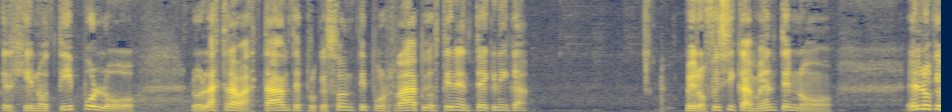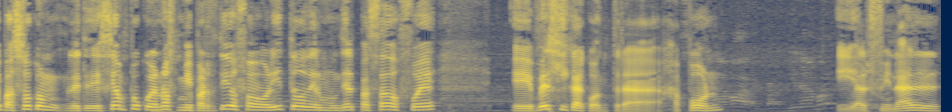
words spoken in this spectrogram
el genotipo lo, lo lastra bastante porque son tipos rápidos, tienen técnica, pero físicamente no. Es lo que pasó con, le decía un poco de mi partido favorito del mundial pasado fue eh, Bélgica contra Japón y al final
